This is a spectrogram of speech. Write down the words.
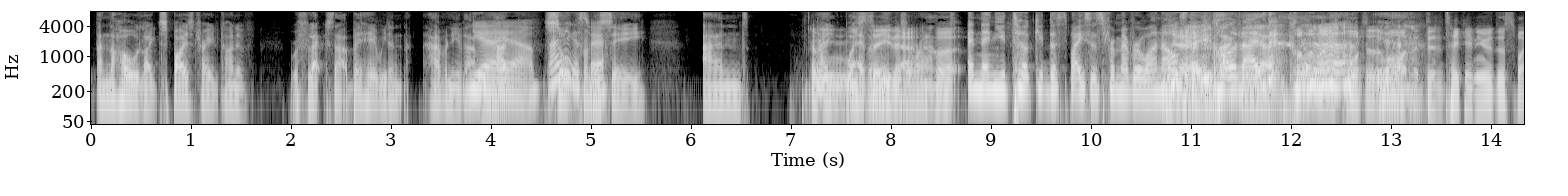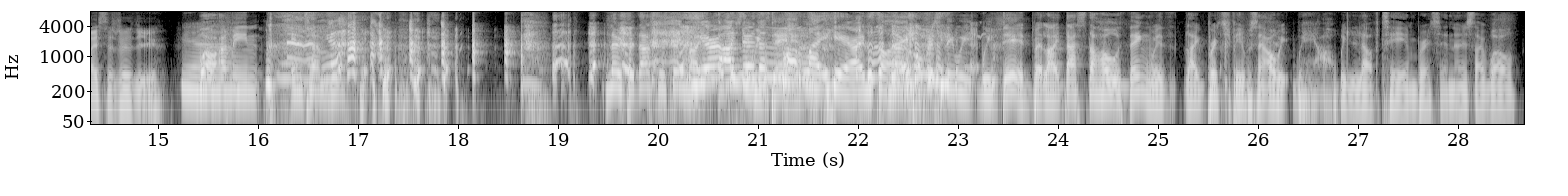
and the whole like spice trade kind of reflects that. But here we didn't have any of that. we Yeah had yeah. I salt it's from fair. the sea, and I like, mean, you whatever say meat was that, around. but And then you took the spices from everyone else Yeah, that you exactly, colonized. yeah. colonized quarter of the Yeah. world, but didn't take any of the spices with you. Yeah. Well, I mean, in terms of no, but that's the thing. Like, You're obviously under we the did. spotlight here. I'm sorry. No, obviously we, we did, but like that's the whole mm. thing with like British people saying, "Oh, we we oh, we love tea in Britain," and it's like, well,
